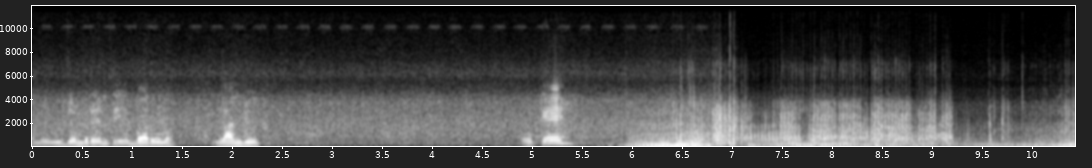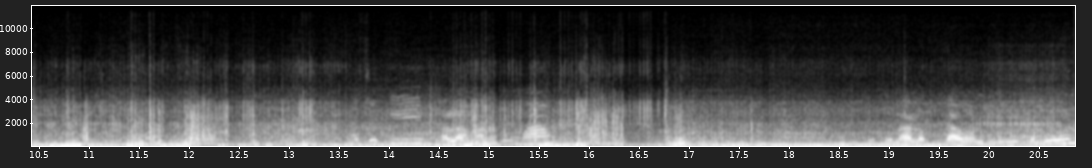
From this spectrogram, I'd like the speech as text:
Kalau hujan berhenti barulah lanjut. Oke. okay. halaman rumah setelah lockdown di kebun.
